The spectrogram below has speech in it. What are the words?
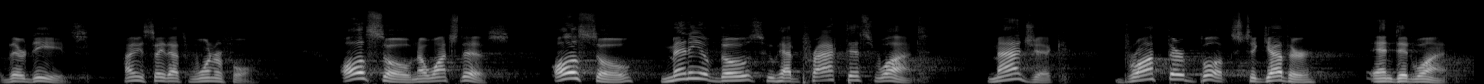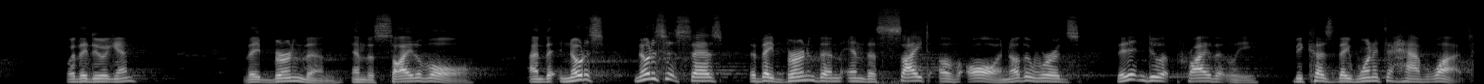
their deeds. How do you say that's wonderful? Also, now watch this. Also, many of those who had practiced what? Magic brought their books together and did what? What did they do again? They burned them in the sight of all. And the, notice, notice it says that they burned them in the sight of all. In other words, they didn't do it privately because they wanted to have what?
